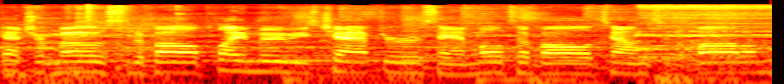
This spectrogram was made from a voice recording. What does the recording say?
Catcher moves to the ball, play movies, chapters, and multi-ball down to the bottom.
